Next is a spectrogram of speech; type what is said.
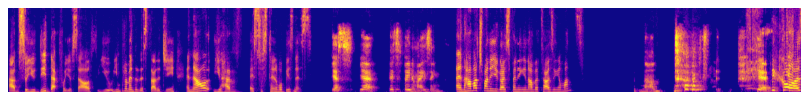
Um, so you did that for yourself. You implemented the strategy, and now you have a sustainable business. Yes. Yeah. It's been amazing. And how much money you guys spending in advertising a month? None. yeah. Because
